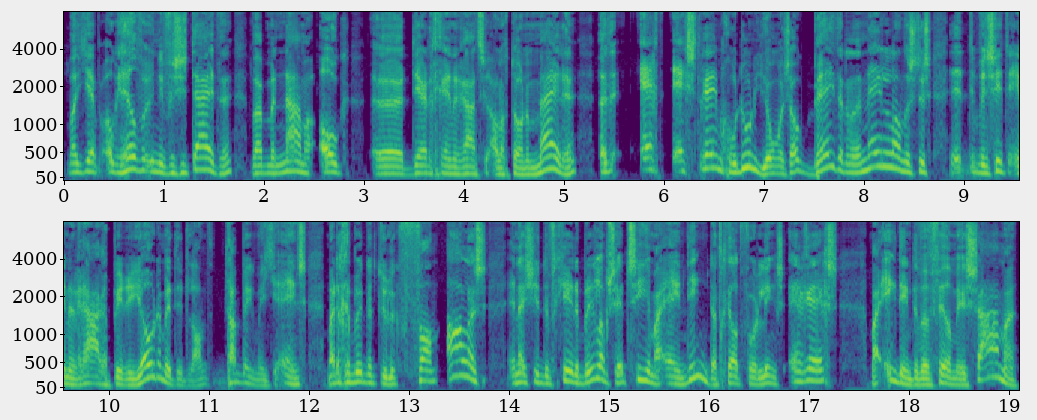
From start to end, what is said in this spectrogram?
want je hebt ook heel veel universiteiten... waar met name ook eh, derde generatie allochtone meiden... het echt extreem goed doen. Jongens ook beter dan de Nederlanders. Dus eh, we zitten in een rare periode met dit land. Dat ben ik met je eens. Maar er gebeurt natuurlijk van alles. En als je de verkeerde bril opzet, zie je maar één ding. Dat geldt voor links en rechts. Maar ik denk dat we veel meer samen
